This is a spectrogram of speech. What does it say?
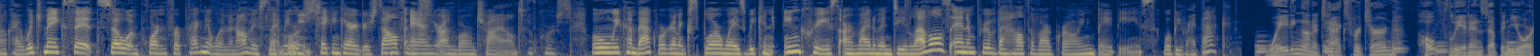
Okay, which makes it so important for pregnant women, obviously. Of I mean, course. taking care of yourself of and your unborn child. Of course. Well, when we come back, we're going to explore ways we can increase our vitamin D levels and improve the health of our growing babies. We'll be right back. Waiting on a tax return? Hopefully, it ends up in your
